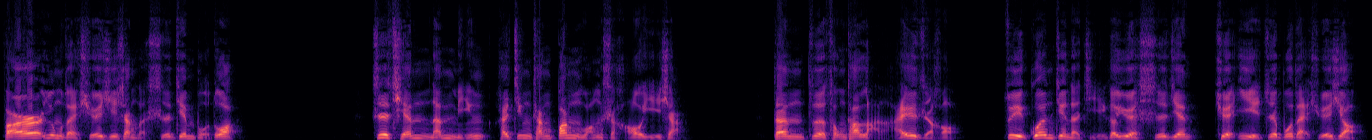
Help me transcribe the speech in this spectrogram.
反而用在学习上的时间不多。之前南明还经常帮王世豪一下，但自从他懒癌之后，最关键的几个月时间却一直不在学校，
